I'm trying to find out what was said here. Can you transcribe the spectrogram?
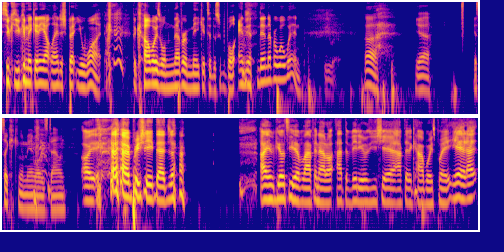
So you can, you can make any outlandish bet you want. the Cowboys will never make it to the Super Bowl, and they, they never will win. Uh, yeah, it's like kicking a man while he's down. I appreciate that, John. I am guilty of laughing at at the videos you share after the Cowboys play. Yeah, that,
